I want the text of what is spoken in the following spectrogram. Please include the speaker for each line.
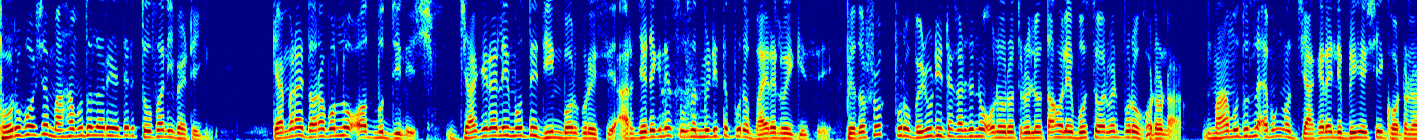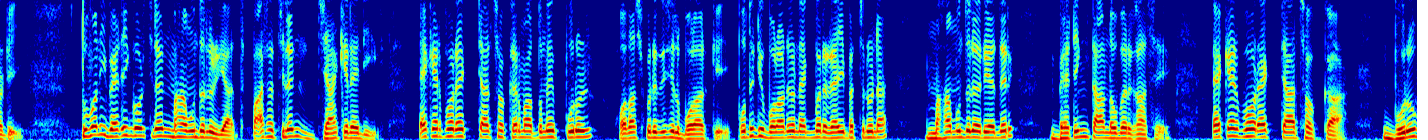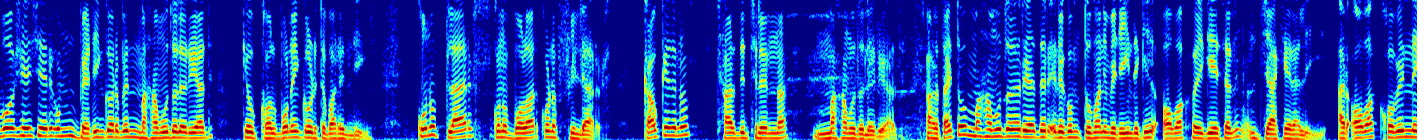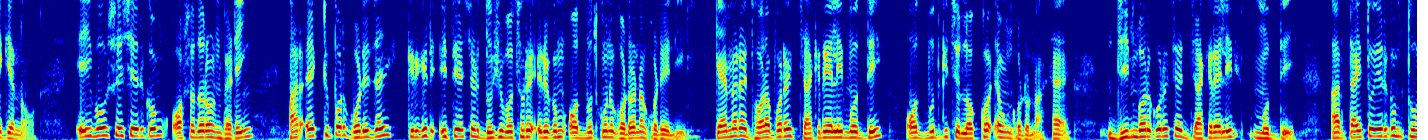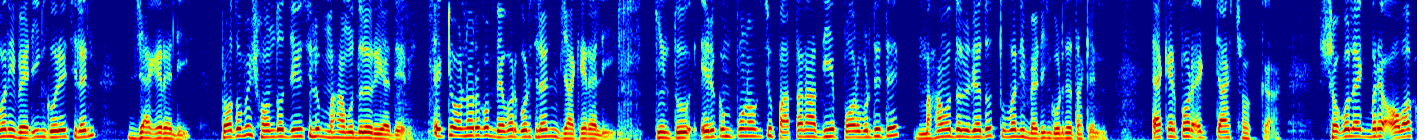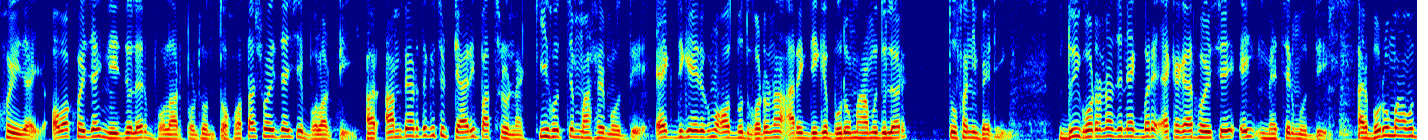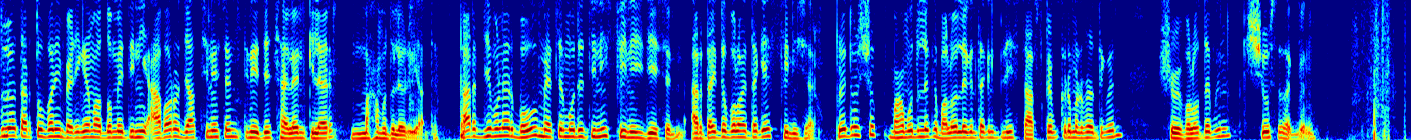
Speaker 1: ভোর বসে মাহমুদুল্লাহ রিয়াদের তোফানি ব্যাটিং। ক্যামেরায় ধরা পড়ল অদ্ভুত জিনিস। জাকির আলীর মধ্যে দিন বর করেছে, আর যেটা কিনা সোশ্যাল মিডিয়াতে পুরো ভাইরাল হয়ে গেছে। প্রিয় দর্শক, পুরো ভিডিওটি দেখার জন্য অনুরোধ রইল, তাহলে বুঝতে পারবেন পুরো ঘটনা। মাহমুদুল্লাহ এবং জাকির আলী ব্রিজের সেই ঘটনাটি। তুমানি ব্যাটিং করছিলেন মাহমুদুল রিয়াদ, পাশা ছিলেন জাকির আলী। একের পর এক চার ছক্কার মাধ্যমে পুরো হতাশ করে দিয়েছিল বলারকে প্রতিটি বলারের একবার রেয়াই পাচ্ছিল না। মাহমুদুল্লাহ রিয়াদের ব্যাটিং তাণ্ডবের কাছে। একের পর এক চার ছক্কা। বুড়ো বয়সে এসে এরকম ব্যাটিং করবেন মাহমুদুল্লাহ রিয়াদ, কেউ কল্পনাই করতে পারেননি। কোনো প্লেয়ার কোনো বলার কোনো ফিল্ডার কাউকে যেন ছাড় দিচ্ছিলেন না মাহমুদুল্লাহ রিয়াদ। আর তাই তো মাহমুদুল্লাহ রিয়াদের এরকম তুমানি ব্যাটিং দেখে অবাক হয়ে গিয়েছিলেন জাকের আলী। আর অবাক হবেন না কেন? এই বয়সে এসে এরকম অসাধারণ ব্যাটিং আর একটু পর ঘটে যায় ক্রিকেট ইতিহাসের দুশো বছরে এরকম অদ্ভুত কোনো ঘটনা ঘটেনি। ক্যামেরায় ধরা পড়ে জাকির আলীর মধ্যেই অদ্ভুত কিছু লক্ষ্য এবং ঘটনা হ্যাঁ জিন বর করেছে জাকির আলীর মধ্যেই। আর তাই তো এরকম তুমানি ব্যাটিং করেছিলেন জাকির আলী। প্রথমে সন্দেহ জেগেছিল মাহমুদুল্লাহ রিয়াদের। একটু অন্যরকম ব্যবহার করেছিলেন জাকির আলী। কিন্তু এরকম কোনো কিছু পাতা না দিয়ে পরবর্তীতে মাহমুদুল্লাহ রিয়াদও তুফানি ব্যাটিং করতে থাকেন। একের পর এক চার ছক্কা। সকলে একবারে অবাক হয়ে যায়। অবাক হয়ে যায় নিজ দলের বোলার পর্যন্ত। হতাশ হয়ে যায় সেই বোলারটি। আর আম্পায়ার তো কিছু ট্যারি পাচ্ছিল না। কি হচ্ছে মাঠের মধ্যে? একদিকে এরকম অদ্ভুত ঘটনা, আরেকদিকে বুড়ো মাহমুদুল্লাহর তুফানি ব্যাটিং। দুই ঘটনা যেন একবারে একাগার হয়েছে এই ম্যাচের মধ্যে আর বরু মাহমুদুল্লাহ তার তুফানি ব্যাটিংয়ের মাধ্যমে তিনি আবারও যা চিনেছেন তিনি যে সাইলেন্ট কিলার মাহমুদুল্লাহ রিয়াদ। তার জীবনের বহু ম্যাচের মধ্যে তিনি ফিনিশ দিয়েছেন, আর তাই তো বলা হয় তাকে ফিনিশার প্রিয় দর্শক, মাহমুদুল্লাহকে ভালো লেগে থাকলে প্লিজ সাবস্ক্রাইব করে আমার ভালো থাকবেন। সবাই ভালো থাকবেন, সুস্থ থাকবেন।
